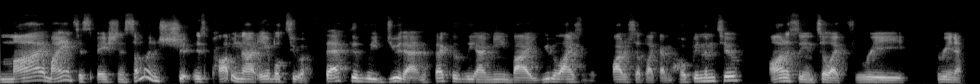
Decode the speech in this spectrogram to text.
my my anticipation is someone should, is probably not able to effectively do that. And effectively, I mean by utilizing the quadricep like I'm hoping them to, honestly, until like three three and a half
